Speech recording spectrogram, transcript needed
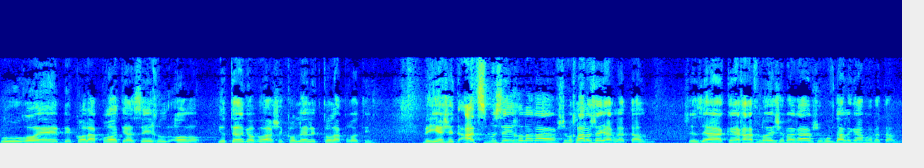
הוא רואה בכל הפרוטי השכל אור יותר גבוה שכולל את כל הפרוטים, ויש את עצמו שכל הרב שבכלל לא שייך לתלמיד, שזה הכרך האפלואי הרב שהוא מובדל לגמרי בתלמיד.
